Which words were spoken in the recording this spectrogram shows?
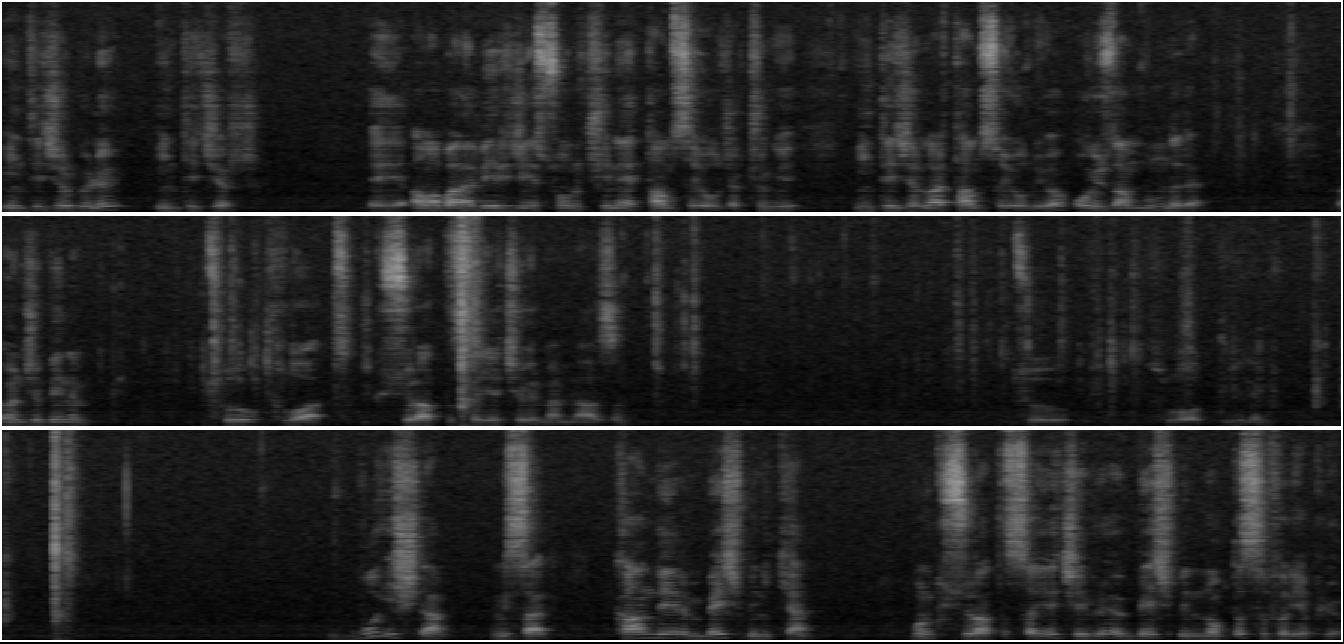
Integer bölü integer. E, ama bana vereceği sonuç yine tam sayı olacak. Çünkü integer'lar tam sayı oluyor. O yüzden bunları önce benim to float küsuratlı sayıya çevirmem lazım. To float diyelim. Bu işlem misal kan değerim 5000 iken bunu küsuratlı sayıya çeviriyor ve 5000.0 yapıyor.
